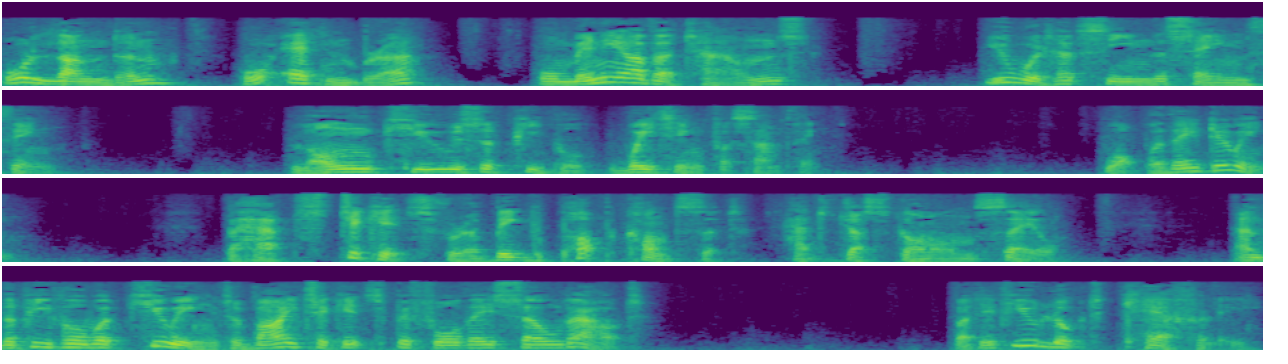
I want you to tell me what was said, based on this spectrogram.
or London, or Edinburgh, or many other towns, you would have seen the same thing. Long queues of people waiting for something. What were they doing? Perhaps tickets for a big pop concert had just gone on sale, and the people were queuing to buy tickets before they sold out. But if you looked carefully,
